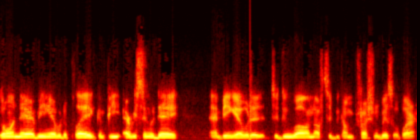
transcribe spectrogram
going there, being able to play and compete every single day, and being able to, to do well enough to become a professional baseball player.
